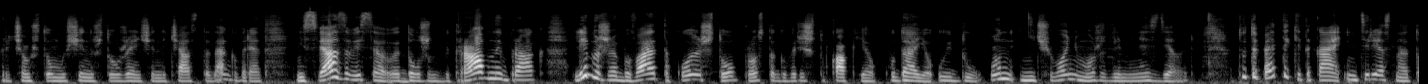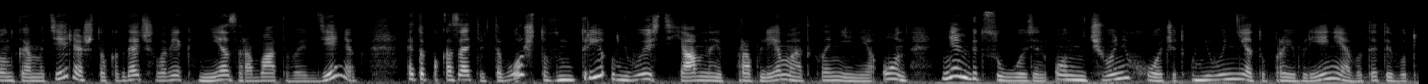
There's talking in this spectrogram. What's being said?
причем что у мужчины, что у женщины часто, да, говорят, не связывайся, э, должен быть равный брак, либо же бывает такое, что просто говоришь, что как я, куда я уйду, он ничего не может для меня сделать. Тут опять-таки такая интересная тонкая материя, что когда человек не зарабатывает денег, это показатель того, что внутри у него есть явные проблемы отклонения. Он не амбициозен, он ничего не хочет, у него нет проявления вот этой вот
